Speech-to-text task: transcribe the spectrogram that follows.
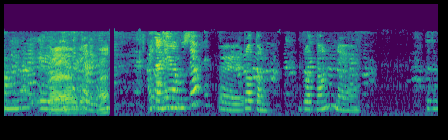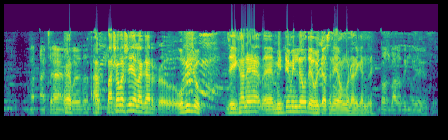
আমরা এই হ্যাঁ, হ্যাঁ? এখানের নাম হচ্ছে রতন। রতন এ, আচ্ছা হ্যাঁ হ্যাঁ, পাশাপাশি এলাকার অভিযোগ যে এখানে মিড ডে মিলটাও দেওয়া হইতেছে না এই অঙ্গনারী কেন্দ্রে। দশ বারো দিন হয়ে গেছে। হ্যাঁ,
